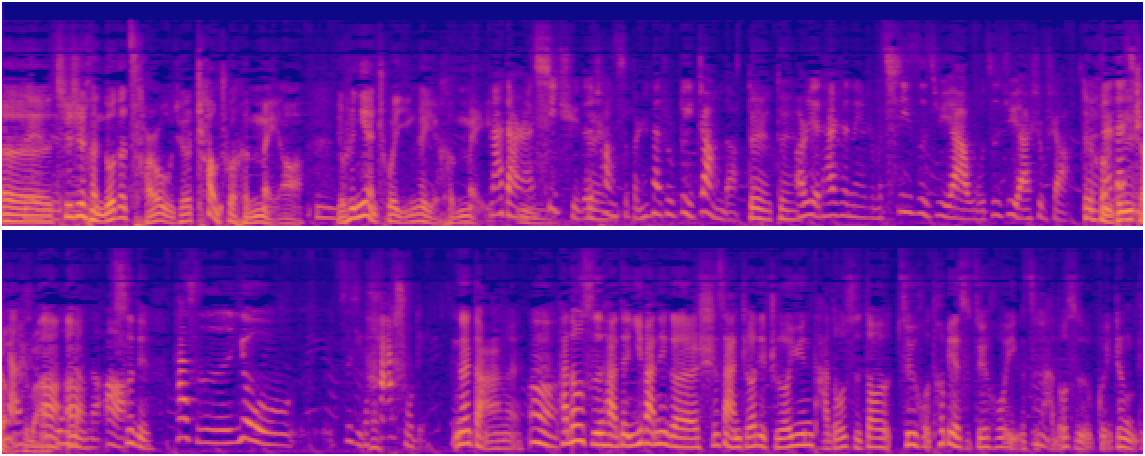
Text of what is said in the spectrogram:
呃，其实很多的词儿，我觉得唱出来很美啊，有时候念出来应该也很美。那当然，戏曲的唱词本身它就是对仗的，对对，而且它是那个什么七字句啊、五字句啊，是不是啊？对，很工整是吧？工整的啊，是的。它是有自己的哈数的。那当然了，嗯，他都是他的，一般那个十三折的折韵，他都是到最后，特别是最后一个字，他都是规整的。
